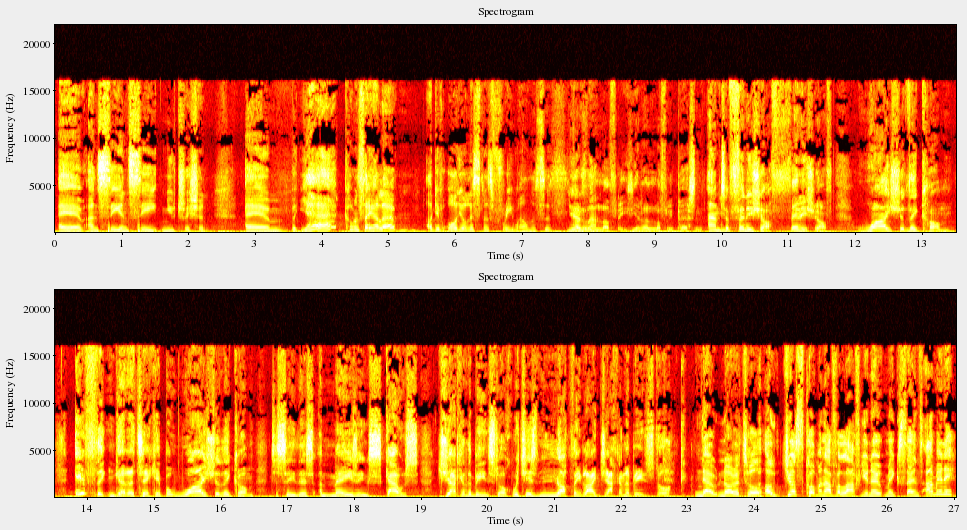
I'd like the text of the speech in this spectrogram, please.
Um, and CNC Nutrition. Um, but yeah, come and say hello. I'll give all your listeners free wellnesses. You're How's that? lovely. You're a lovely person. And to finish off, finish off, why should they come if they can get a ticket? But why should they come to see this amazing Scouse Jack and the Beanstalk, which is nothing like Jack and the Beanstalk? No, not at all. oh, just come and have a laugh. You know, it makes sense. I'm in it.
